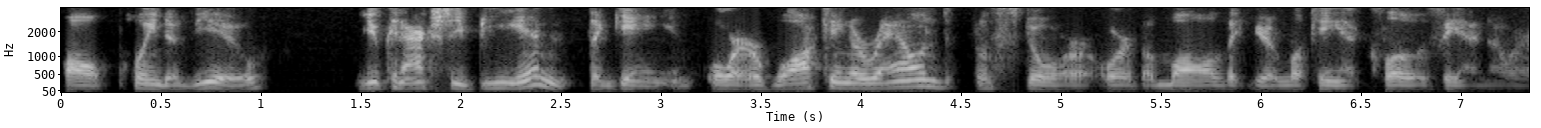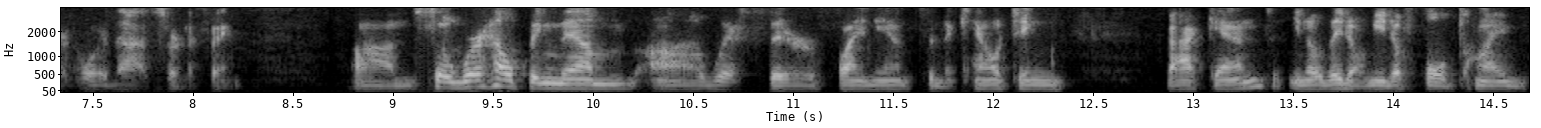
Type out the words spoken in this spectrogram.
all point of view, you can actually be in the game or walking around the store or the mall that you're looking at clothes in or, or that sort of thing. Um, so we're helping them uh, with their finance and accounting back end. You know, they don't need a full time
